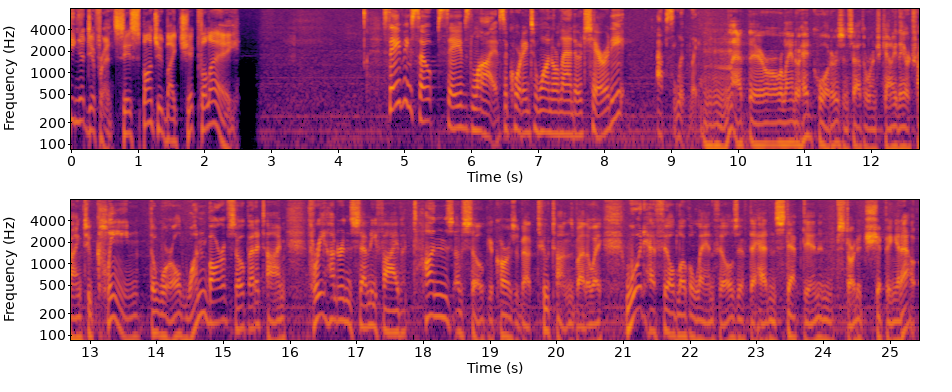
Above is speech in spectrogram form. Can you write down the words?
Making a Difference is sponsored by Chick fil A. Saving soap saves lives, according to one Orlando charity. Absolutely. Mm -hmm. At their Orlando headquarters in South Orange County, they are trying to clean the world one bar of soap at a time. 375 tons of soap, your car is about two tons, by the way, would have filled local landfills if they hadn't stepped in and started shipping it out.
